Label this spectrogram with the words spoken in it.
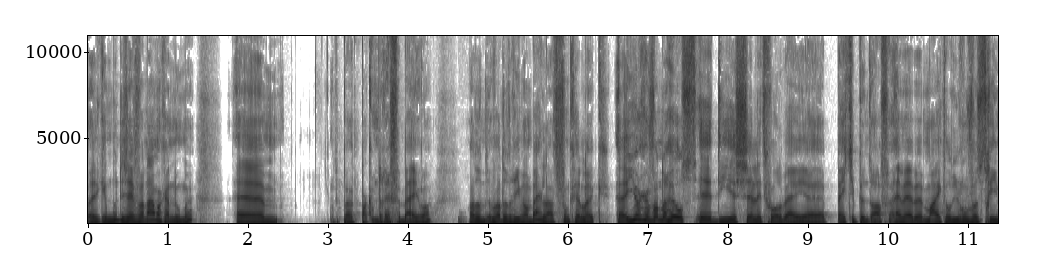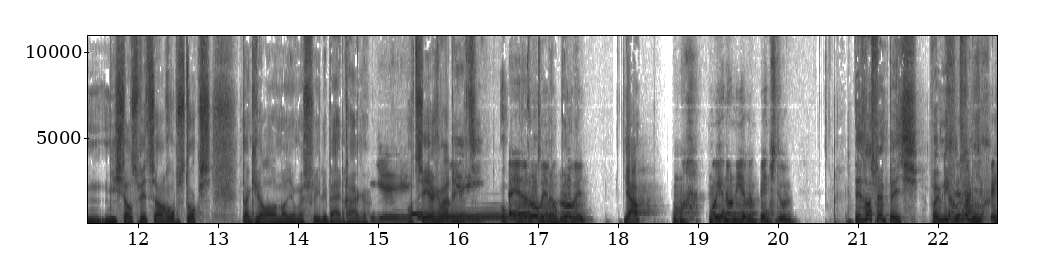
ik moet eens even van namen gaan noemen. Um, pak hem er even bij hoor. Wat, wat er iemand bij laat, vond ik heel leuk. Uh, Jurgen van der Hulst, uh, die is uh, lid geworden bij uh, Petje.af. En we hebben Michael, Jeroen van Strien, Michel Switzer, Rob Stoks. Dankjewel allemaal jongens voor jullie bijdrage. Yay. Wordt zeer gewaardeerd. Oh, hey, Robin, Robin. Ja? Moet je nog niet even een pitch doen? Dit was mijn pitch. Vond je hem niet goed genoeg?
